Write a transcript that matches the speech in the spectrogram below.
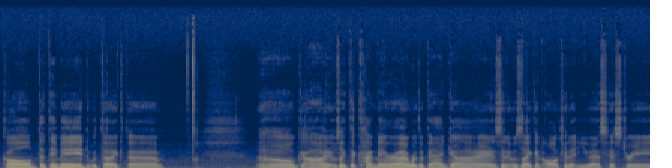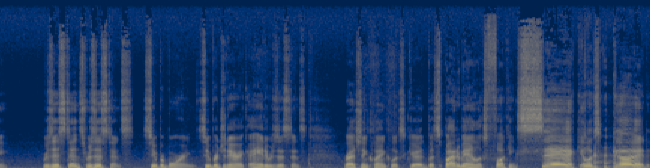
called that they made with like the Oh god, it was like the Chimera were the bad guys, and it was like an alternate U.S. history. Resistance, Resistance, super boring, super generic. I hated Resistance. Ratchet and Clank looks good, but Spider Man looks fucking sick. It looks good.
